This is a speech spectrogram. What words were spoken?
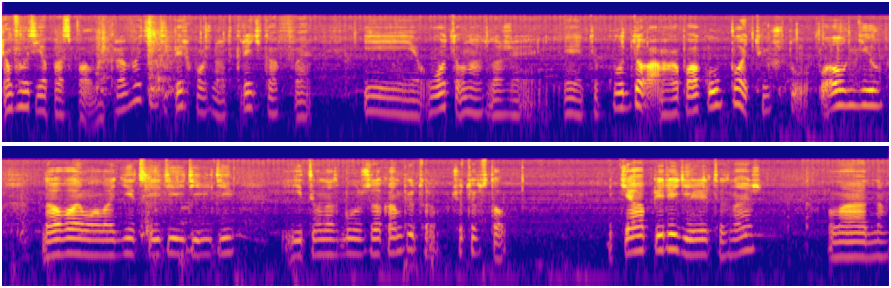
вот я поспал на кровати, теперь можно открыть кафе. И вот у нас даже... Э, ты куда а покупать? Ты что, обалдел? Давай, молодец, иди, иди, иди. И ты у нас будешь за компьютером. Что ты встал? Тебя опередили, ты знаешь? Ладно.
